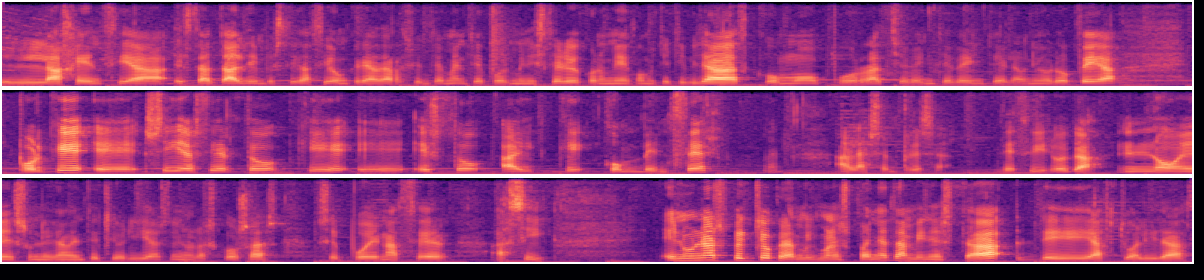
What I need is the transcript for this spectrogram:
la Agencia Estatal de Investigación creada recientemente por el Ministerio de Economía y Competitividad, como por H2020 de la Unión Europea, porque eh, sí es cierto que eh, esto hay que convencer ¿eh? a las empresas. Decir, oiga, no es únicamente teoría, sino las cosas se pueden hacer así. En un aspecto que ahora mismo en España también está de actualidad,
